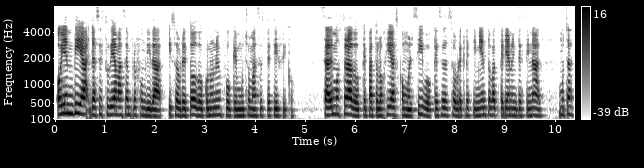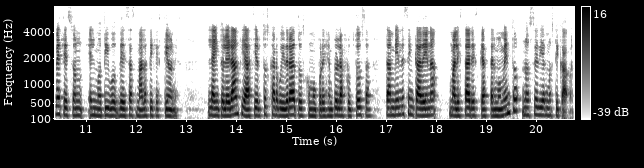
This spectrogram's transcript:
Hoy en día ya se estudia más en profundidad y sobre todo con un enfoque mucho más específico. Se ha demostrado que patologías como el SIBO, que es el sobrecrecimiento bacteriano intestinal, muchas veces son el motivo de esas malas digestiones. La intolerancia a ciertos carbohidratos, como por ejemplo la fructosa, también desencadena malestares que hasta el momento no se diagnosticaban.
